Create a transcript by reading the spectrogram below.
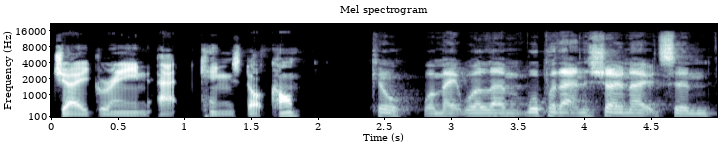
jgreen at kings.com. Cool. Well, mate, we'll, um, we'll put that in the show notes and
